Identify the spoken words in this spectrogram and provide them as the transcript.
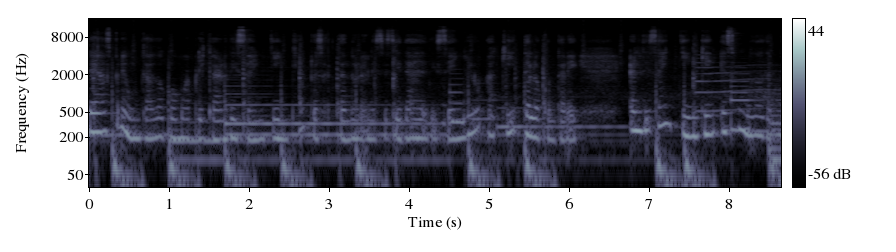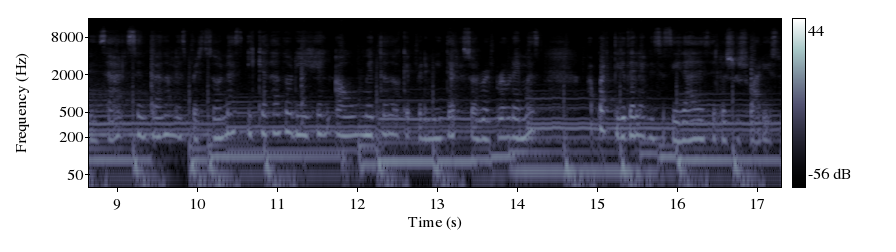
¿Te has preguntado cómo aplicar Design Thinking resaltando la necesidad de diseño? Aquí te lo contaré. El Design Thinking es un modo de pensar centrado en las personas y que ha dado origen a un método que permite resolver problemas a partir de las necesidades de los usuarios.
